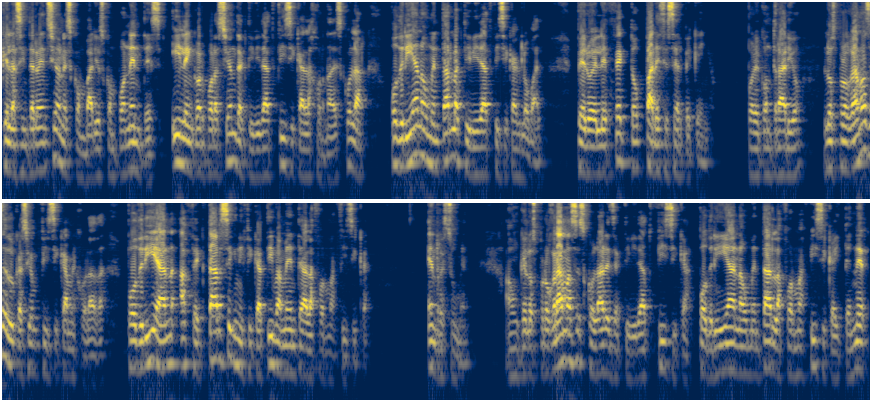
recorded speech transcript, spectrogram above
que las intervenciones con varios componentes y la incorporación de actividad física a la jornada escolar podrían aumentar la actividad física global, pero el efecto parece ser pequeño. Por el contrario, los programas de educación física mejorada podrían afectar significativamente a la forma física. En resumen, aunque los programas escolares de actividad física podrían aumentar la forma física y tener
